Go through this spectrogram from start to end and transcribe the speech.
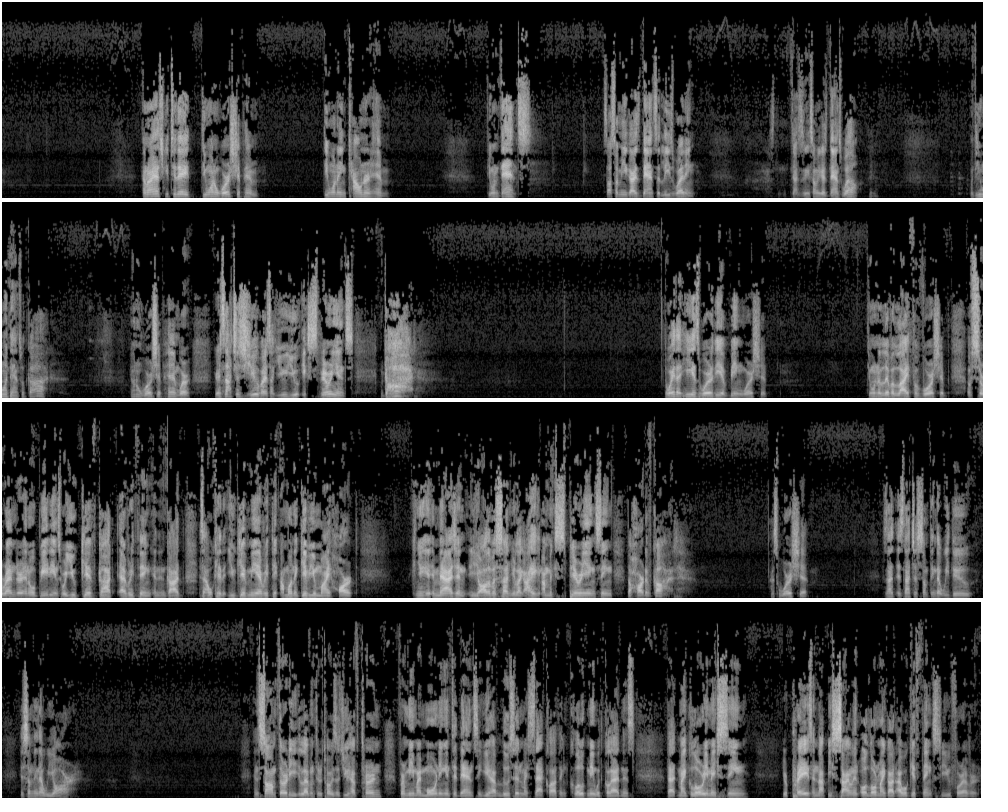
And I ask you today do you want to worship Him? Do you want to encounter Him? Do you want to dance? I saw some of you guys dance at Lee's wedding. Some of you guys dance well. Do you want to dance with God? You want to worship Him where it's not just you, but it's like you you experience God. The way that He is worthy of being worshiped. Do you want to live a life of worship, of surrender and obedience where you give God everything and then God is like, okay, you give me everything, I'm going to give you my heart. Can you imagine all of a sudden you're like, I, I'm experiencing the heart of God. That's worship. It's not, it's not just something that we do, it's something that we are. In Psalm 30, 11 through 12, it says, You have turned for me my mourning into dancing. You have loosened my sackcloth and clothed me with gladness, that my glory may sing your praise and not be silent. O Lord my God, I will give thanks to you forever.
